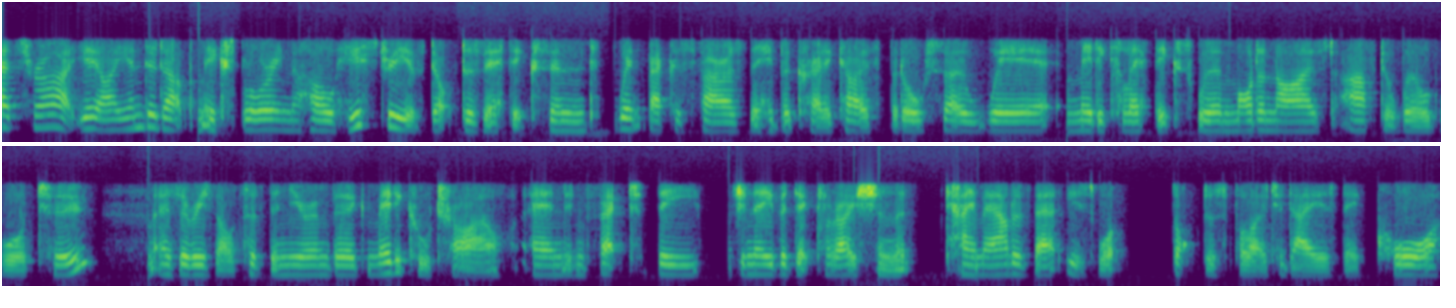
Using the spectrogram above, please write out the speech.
That's right. Yeah, I ended up exploring the whole history of doctors' ethics and went back as far as the Hippocratic Oath, but also where medical ethics were modernised after World War II as a result of the Nuremberg medical trial. And in fact, the Geneva Declaration that came out of that is what doctors follow today as their core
